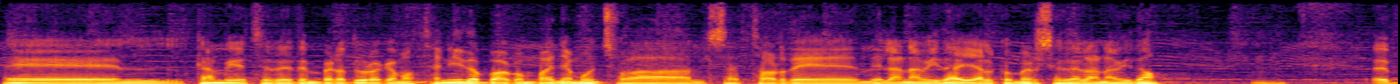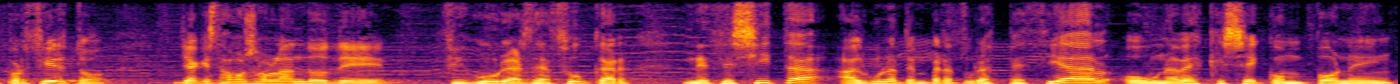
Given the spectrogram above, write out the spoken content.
El cambio este de temperatura que hemos tenido pues acompaña mucho al sector de, de la Navidad y al comercio de la Navidad. Eh, por cierto, ya que estamos hablando de figuras de azúcar, ¿necesita alguna temperatura especial o una vez que se componen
